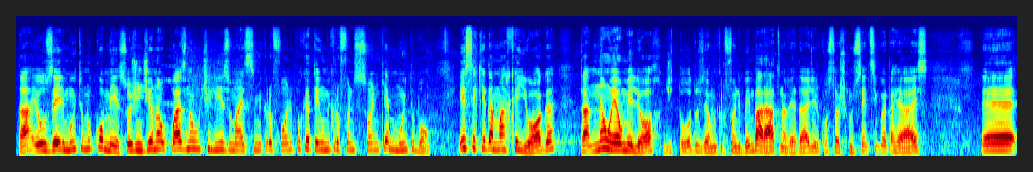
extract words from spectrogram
Tá? Eu usei ele muito no começo. Hoje em dia eu não, quase não utilizo mais esse microfone porque eu tenho um microfone Sony que é muito bom. Esse aqui é da marca Yoga, tá? não é o melhor de todos, é um microfone bem barato na verdade, ele custa acho que uns 150 reais. É,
